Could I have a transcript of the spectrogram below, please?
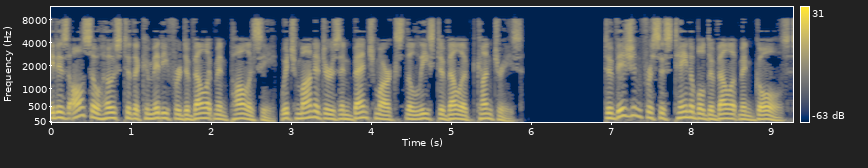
It is also host to the Committee for Development Policy, which monitors and benchmarks the least developed countries. Division for Sustainable Development Goals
